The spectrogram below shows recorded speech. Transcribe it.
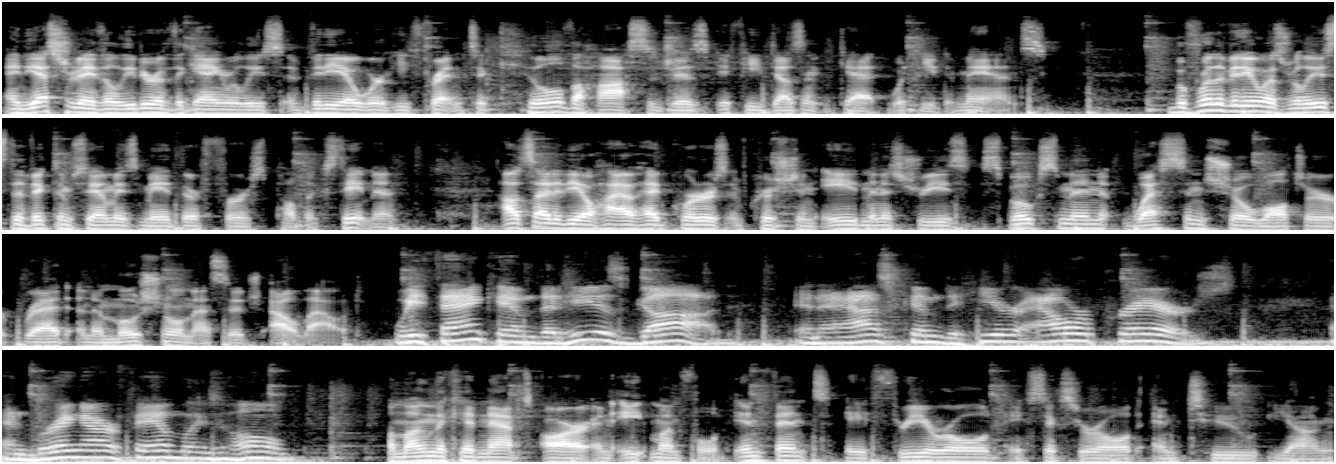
And yesterday, the leader of the gang released a video where he threatened to kill the hostages if he doesn't get what he demands. Before the video was released, the victims' families made their first public statement. Outside of the Ohio headquarters of Christian Aid Ministries, spokesman Weston Showalter read an emotional message out loud. We thank him that he is God and ask him to hear our prayers and bring our families home. Among the kidnapped are an eight month old infant, a three year old, a six year old, and two young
